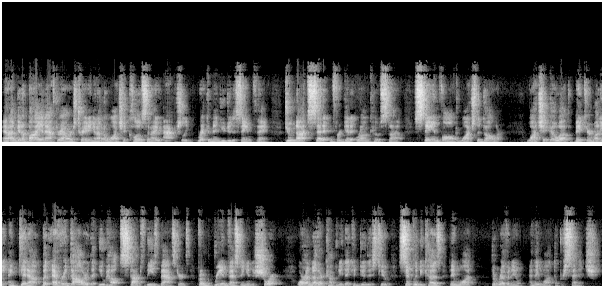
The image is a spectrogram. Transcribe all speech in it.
And I'm going to buy in after hours trading and I'm going to watch it close. And I actually recommend you do the same thing. Do not set it and forget it Ronco style. Stay involved, watch the dollar. Watch it go up, make your money, and get out. But every dollar that you help stops these bastards from reinvesting into short or another company they can do this to simply because they want the revenue and they want the percentage.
